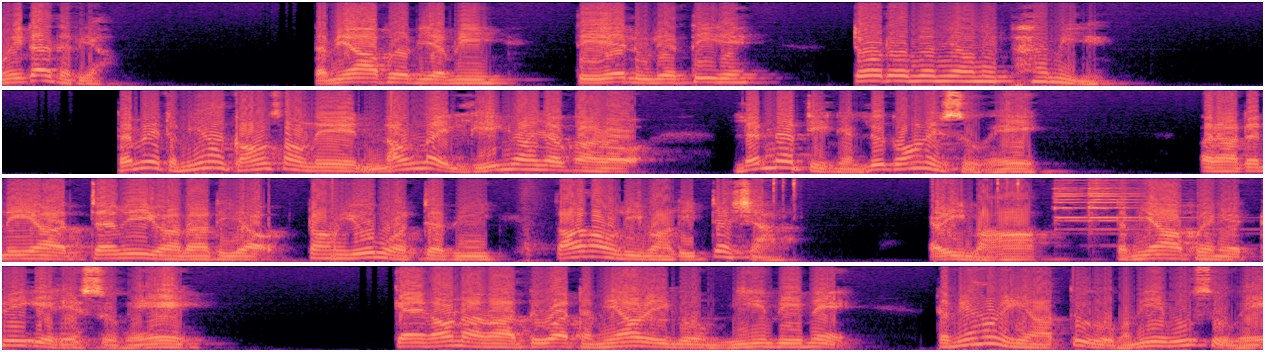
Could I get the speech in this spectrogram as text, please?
ဝင်တိုက်တယ်ဗျဓမြအဖွဲပြပြီးတည်တဲ့လူလည်းတည်တယ်တော်တော်များများလေးဖမ်းမိတယ်ဒါပေမဲ့ဓမြခေါင်းဆောင်တဲ့နောက်လိုက်၄၅ယောက်ကတော့လက်နက်တွေနဲ့လွတ်သွားတယ်ဆိုပဲအဲ့ဒါတနေ့ကတမ်းမြေရွာသားတယောက်တောင်ရိုးပေါ်တက်ပြီးသားကောင်လီပါလီတက်ရှာတာအဲ့ဒီမှာဓမြအဖွဲ့နဲ့တွေ့ခဲ့တယ်ဆိုပဲကံကောင်းတာကသူကဓမြတွေကိုမြင်ပေမဲ့ဓမြတွေကသူ့ကိုမမြင်ဘူးဆိုပဲ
